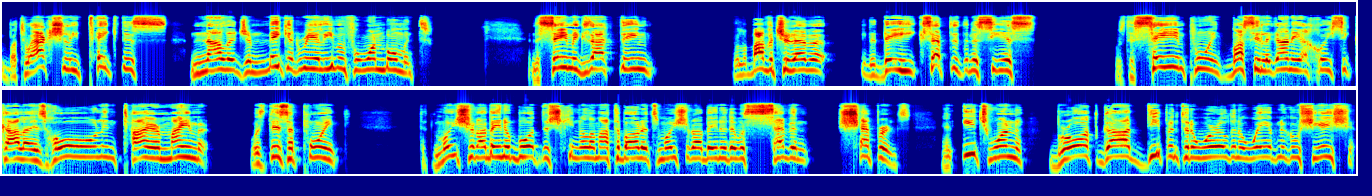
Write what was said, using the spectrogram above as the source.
but to actually take this knowledge and make it real even for one moment. And the same exact thing, the Lubavitcher Rebbe, the day he accepted the Nesias, was the same point. Basi Legani Achoy his whole entire mimer was this a point that Moshe Rabbeinu bought the Shechina Lamata Baretz. Moshe Rabbeinu, there were seven shepherds, and each one brought God deep into the world in a way of negotiation.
